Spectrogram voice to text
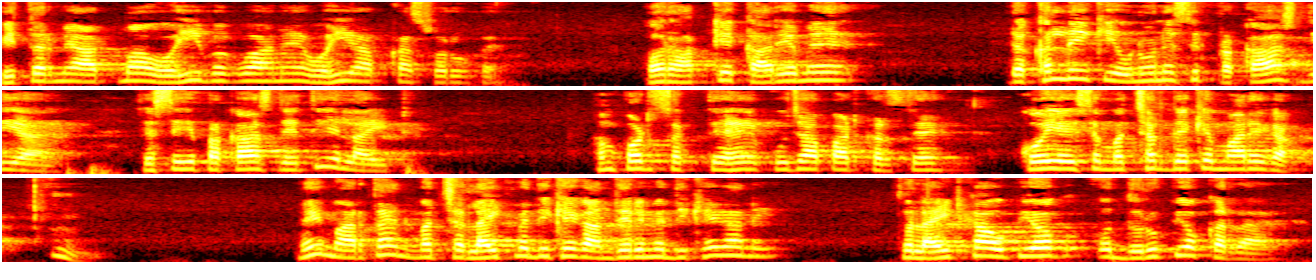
भीतर में आत्मा वही भगवान है वही आपका स्वरूप है। और आपके कार्य में दखल नहीं किया उन्होंने सिर्फ़ प्रकाश दिया है। जैसे ये प्रकाश देती है लाइट हम पढ़ सकते हैं पूजा पाठ करते हैं कोई ऐसे मच्छर दे के मारेगा। हम्म, नहीं, मारता है मच्छर लाइट में दिखेगा, अंधेरे में दिखेगा नहीं। तो लाइट का उपयोग, वो दुरुपयोग कर रहा है,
